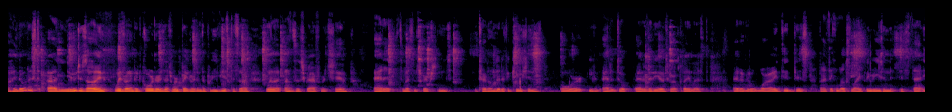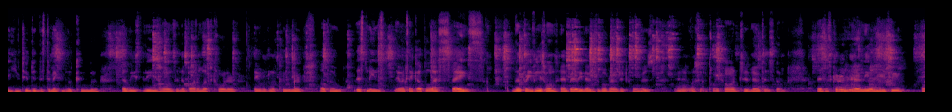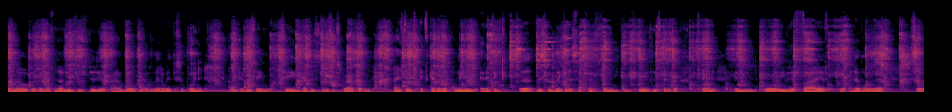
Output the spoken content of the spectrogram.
I noticed a new design with rounded corners that were bigger than the previous design when I unsubscribe from a channel, add it to my subscriptions, turn on notifications, or even add it to a, add a video to a playlist. I don't know why I did this, but I think the most likely reason is that YouTube did this to make me look cooler, at least these ones in the bottom left corner, they would look cooler, although this means they would take up less space. The previous ones had barely noticeable rounded corners, and it was quite hard to notice them. This is currently only on YouTube, although if it happens on YouTube Studio, I will be a little bit disappointed, and if the same thing happens to the subscribe button, I think it's gonna look weird, and I think uh, this would make it a 6 out of 10 YouTube experience instead of a 10, in, or even a 5, but I don't want that, so...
